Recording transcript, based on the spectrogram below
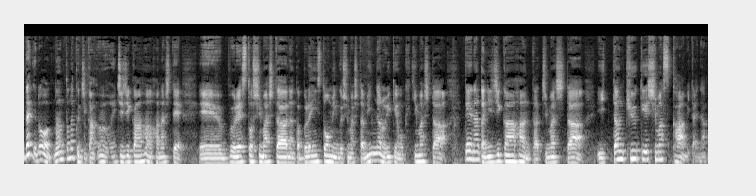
だけどなんとなく時間うん1時間半話して、えー、ブレストしましたなんかブレインストーミングしましたみんなの意見を聞きました。でなんか2時間半経ちました。一旦休憩しますかみたいな。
